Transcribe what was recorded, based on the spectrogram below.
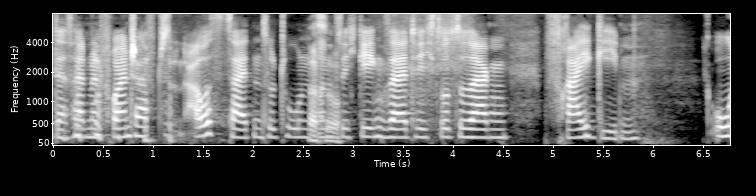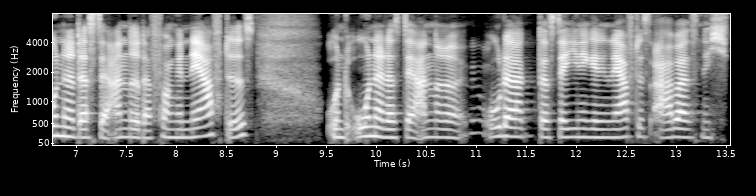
Das hat mit Freundschaft Auszeiten zu tun so. und sich gegenseitig sozusagen freigeben. ohne dass der andere davon genervt ist und ohne dass der andere oder dass derjenige genervt ist, aber es nicht.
